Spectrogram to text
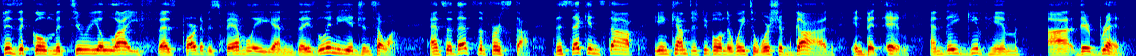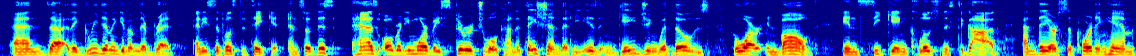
physical, material life as part of his family and his lineage and so on. And so that's the first stop. The second stop, he encounters people on their way to worship God in Bet El, and they give him uh, their bread and uh, they greet him and give him their bread, and he's supposed to take it. And so this has already more of a spiritual connotation that he is engaging with those who are involved in seeking closeness to God, and they are supporting him,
